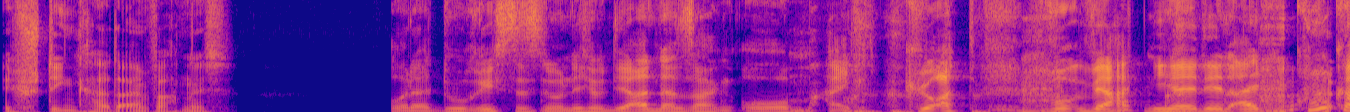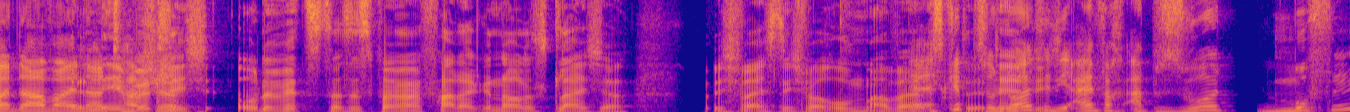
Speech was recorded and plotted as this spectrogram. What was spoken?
Ich stink halt einfach nicht. Oder du riechst es nur nicht und die anderen sagen, oh mein Gott, wo, wir hatten hier den alten Kuhkadaver in der nee, Tasche. wirklich. Ohne Witz. Das ist bei meinem Vater genau das Gleiche. Ich weiß nicht warum, aber. Ja, es gibt so Leute, die einfach absurd muffen,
